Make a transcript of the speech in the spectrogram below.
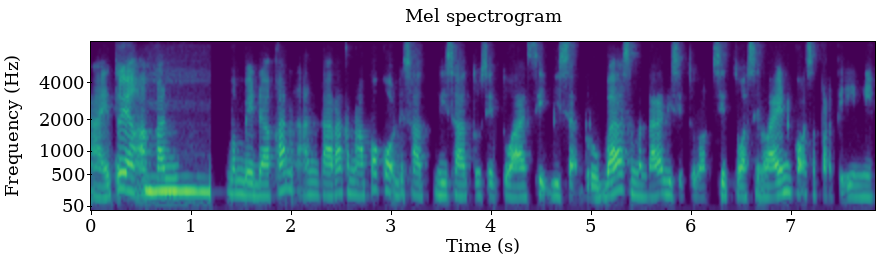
Nah, itu yang akan hmm. membedakan antara kenapa kok di satu, di satu situasi bisa berubah sementara di situasi, situasi lain kok seperti ini.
